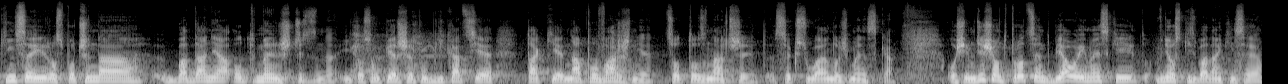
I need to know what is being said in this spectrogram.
Kinsey rozpoczyna badania od mężczyzn i to są pierwsze publikacje takie na poważnie, co to znaczy seksualność męska. 80% białej męskiej, wnioski z badań Kinseya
